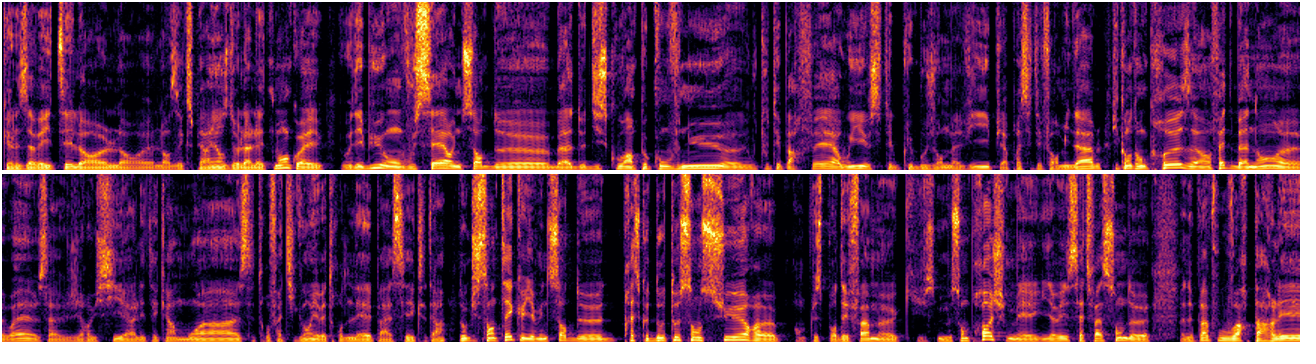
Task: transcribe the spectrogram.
Quelles avaient été leurs expériences de l'allaitement. Quoi. au début, on vous sert une sorte de, bah, de discours un peu convenu euh, où tout est parfait. Ah oui, c'était le plus beau jour de ma vie. Puis après, c'était formidable. Puis quand on creuse, en fait, ben non, euh, ouais, j'ai réussi à allaiter qu'un mois. C'était trop fatigant. Il y avait trop de lait, pas assez, etc. Donc je sentais qu'il y avait une sorte de presque d'autocensure, euh, en plus pour des femmes qui me sont proches, mais il y avait cette façon de ne pas pouvoir parler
